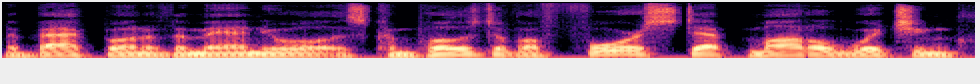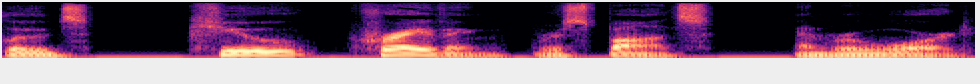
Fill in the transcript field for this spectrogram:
The backbone of the manual is composed of a four step model which includes cue, craving, response, and reward.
